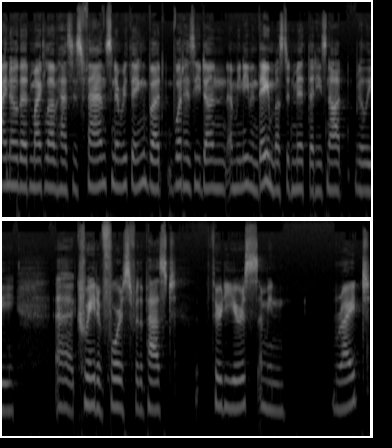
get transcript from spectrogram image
I know that Mike Love has his fans and everything, but what has he done? I mean, even they must admit that he's not really a creative force for the past 30 years. I mean, right?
